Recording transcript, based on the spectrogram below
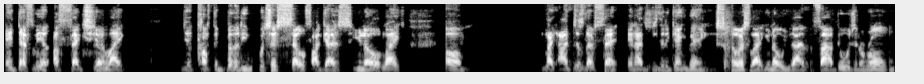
it definitely affects your like your comfortability with yourself, I guess, you know, like um like I just left set and I just did a gangbang. So it's like, you know, you got five dudes in a room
